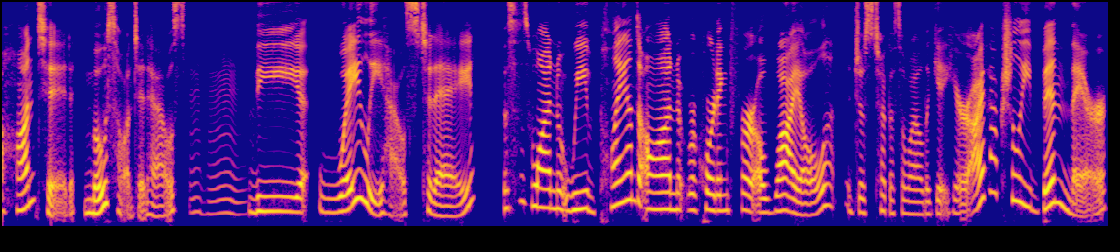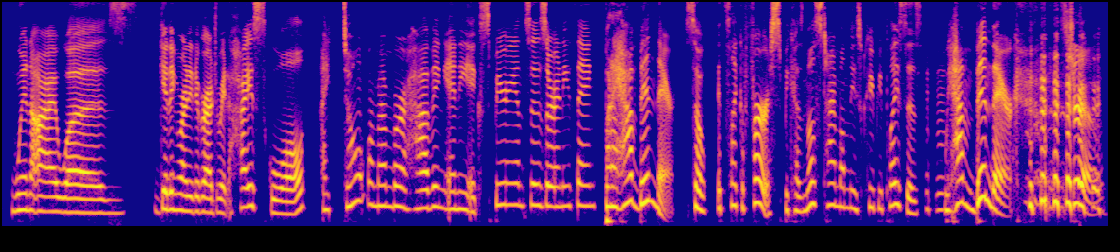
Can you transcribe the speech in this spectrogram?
haunted, most haunted house, Mm-hmm. the Whaley House today. This is one we've planned on recording for a while. It just took us a while to get here. I've actually been there when I was getting ready to graduate high school. I don't remember having any experiences or anything, but I have been there. So it's like a first because most time on these creepy places, we haven't been there. it's true.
